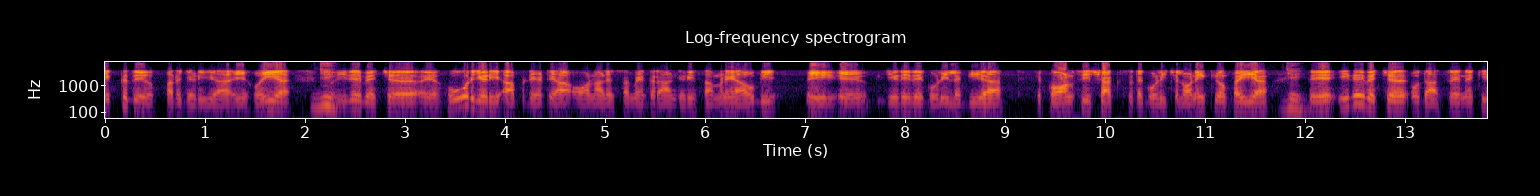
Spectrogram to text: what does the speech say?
1 ਦੇ ਉੱਪਰ ਜਿਹੜੀ ਆ ਇਹ ਹੋਈ ਸੋ ਇਹਦੇ ਵਿੱਚ ਹੋਰ ਜਿਹੜੀ ਅਪਡੇਟ ਆ ਆਉਣ ਵਾਲੇ ਸਮੇਂ ਦੌਰਾਨ ਜਿਹੜੀ ਸਾਹਮਣੇ ਆਊਗੀ ਵੀ ਇਹ ਜਿਹੜੇ ਦੇ ਗੋਲੀ ਲੱਗੀ ਆ ਇਹ ਕੌਣ ਸੀ ਸ਼ਖਸ ਤੇ ਗੋਲੀ ਚਲਾਉਣੀ ਕਿਉਂ ਪਈ ਆ? ਤੇ ਇਹਦੇ ਵਿੱਚ ਉਹ ਦੱਸ ਰਹੇ ਨੇ ਕਿ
